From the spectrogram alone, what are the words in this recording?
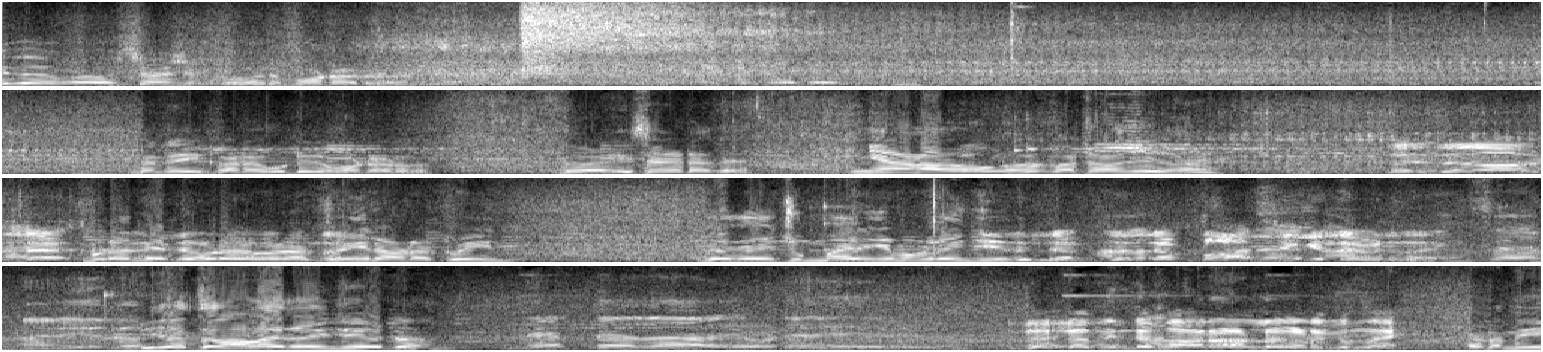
ഇത് ശേഷം ഒരു ഫോട്ടോ എടുത്തു? ഇവന്റെ ഈ കട കൂട്ടി ഫോട്ടോ എടുത്തു? ഇത് ഈ സൈഡൊക്കെ ഇങ്ങനെയാണോ കച്ചവടം ചെയ്യുന്നത്? ഇവിടെ ഇവിടെ ഇവിടെ ക്ലീൻ അവിടെ ക്ലീൻ ഇതൊക്കെ ചുമ്മാ ഇരിക്കുമ്പോൾ ക്ലീൻ ചെയ്തില്ലേ? ഇതെല്ലാം പ്ലാസ്റ്റിക് അല്ലേ ഇത് എത്ര നാളായി ക്ലീൻ ചെയ്തിട്ട്? നേരത്തെ അതാ ഇതെല്ലാം നിന്റെ സാധനമാണല്ലോ കിടക്കുന്നേ. എടാ നീ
